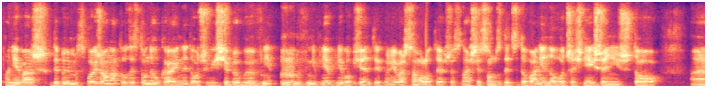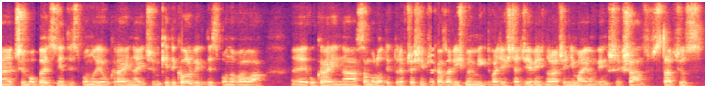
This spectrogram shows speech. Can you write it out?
ponieważ gdybym spojrzał na to ze strony Ukrainy, to oczywiście byłbym w, nie, w, nie, w, nie, w niebo wzięty, ponieważ samoloty F-16 są zdecydowanie nowocześniejsze niż to, e, czym obecnie dysponuje Ukraina i czym kiedykolwiek dysponowała e, Ukraina. Samoloty, które wcześniej przekazaliśmy, MiG-29, no raczej nie mają większych szans w starciu z,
